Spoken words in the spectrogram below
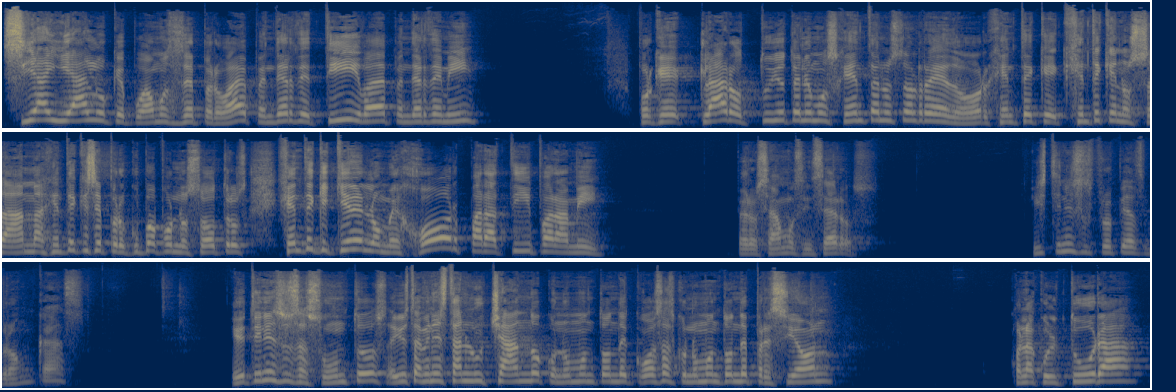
Sí hay algo que podamos hacer, pero va a depender de ti, va a depender de mí. Porque claro, tú y yo tenemos gente a nuestro alrededor, gente que, gente que nos ama, gente que se preocupa por nosotros, gente que quiere lo mejor para ti y para mí. Pero seamos sinceros, ellos tienen sus propias broncas, ellos tienen sus asuntos, ellos también están luchando con un montón de cosas, con un montón de presión, con la cultura.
